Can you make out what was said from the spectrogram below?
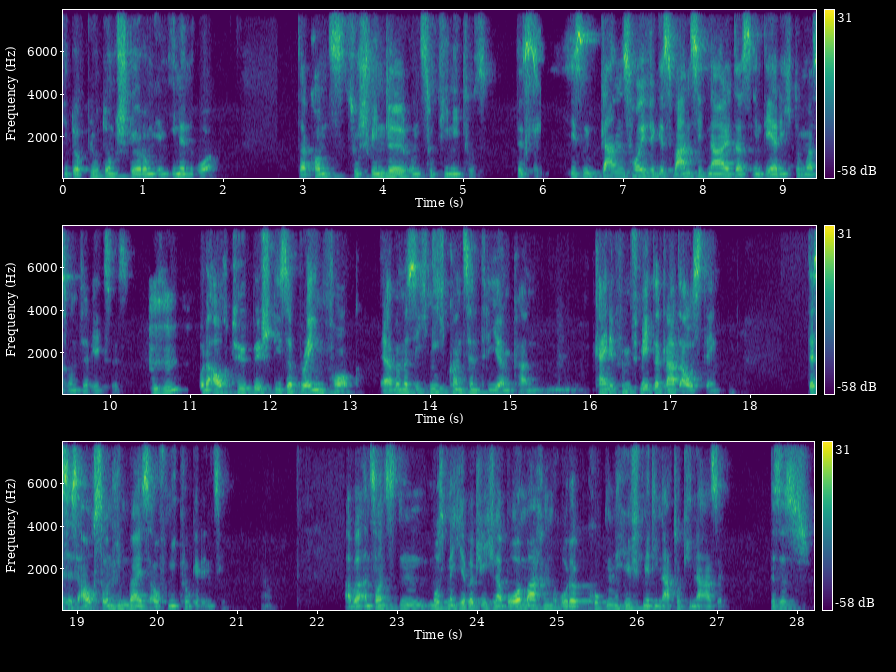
die Durchblutungsstörung im Innenohr. Da kommt es zu Schwindel und zu Tinnitus. Das ist ein ganz häufiges Warnsignal, dass in der Richtung was unterwegs ist. Mhm. Oder auch typisch dieser Brain Fog, ja, wenn man sich nicht konzentrieren kann, keine fünf Meter Grad ausdenken. Das ist auch so ein Hinweis auf Mikrogerinnsel. Aber ansonsten muss man hier wirklich Labor machen oder gucken, hilft mir die Natokinase. Das ist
